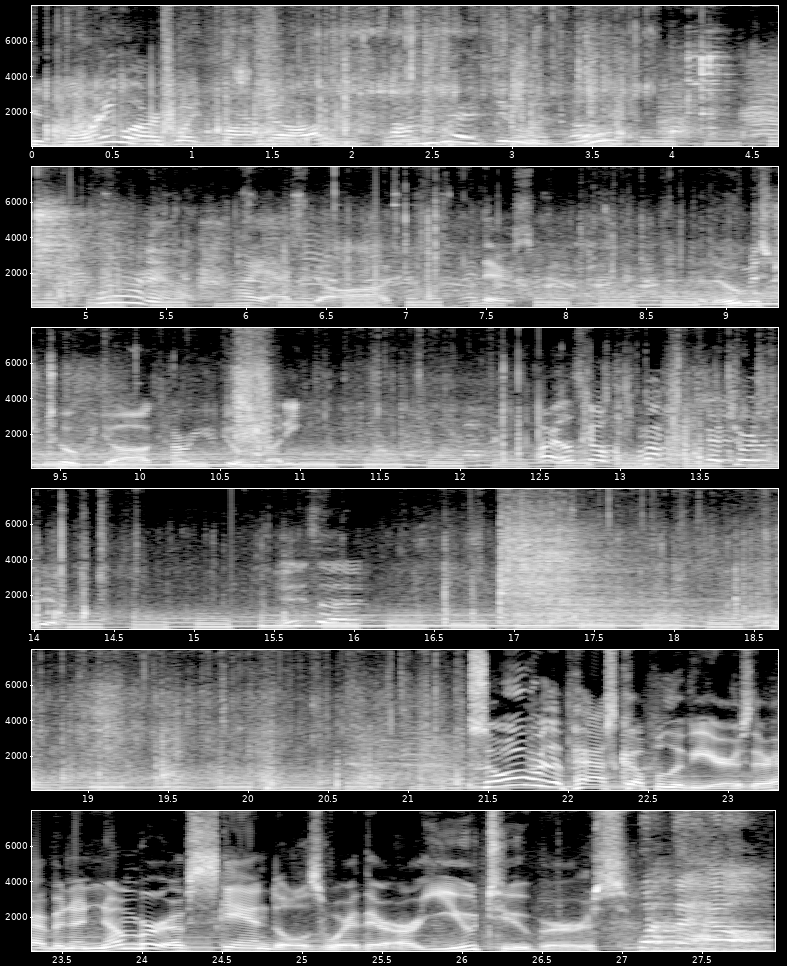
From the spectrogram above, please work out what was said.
Good morning, large white farm dog. How are you guys doing, huh? Hi, Abby Dog. Hi there, sweetie. Hello, Mr. Toby Dog. How are you doing, buddy? All right, let's go. Come on, we got chores to do. Inside. So over the past couple of years, there have been a number of scandals where there are YouTubers What the hell?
